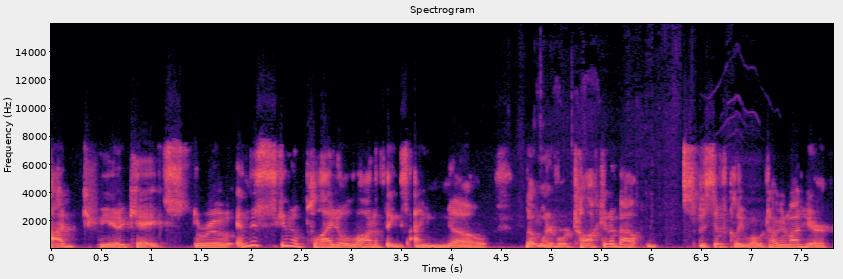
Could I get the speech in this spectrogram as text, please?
God communicates through, and this is going to apply to a lot of things, I know, but whenever we're talking about specifically what we're talking about here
